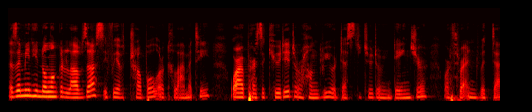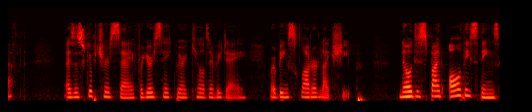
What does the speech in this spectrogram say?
Does it mean he no longer loves us if we have trouble or calamity, or are persecuted, or hungry, or destitute, or in danger, or threatened with death? As the scriptures say, for your sake we are killed every day, we're being slaughtered like sheep. No, despite all these things,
